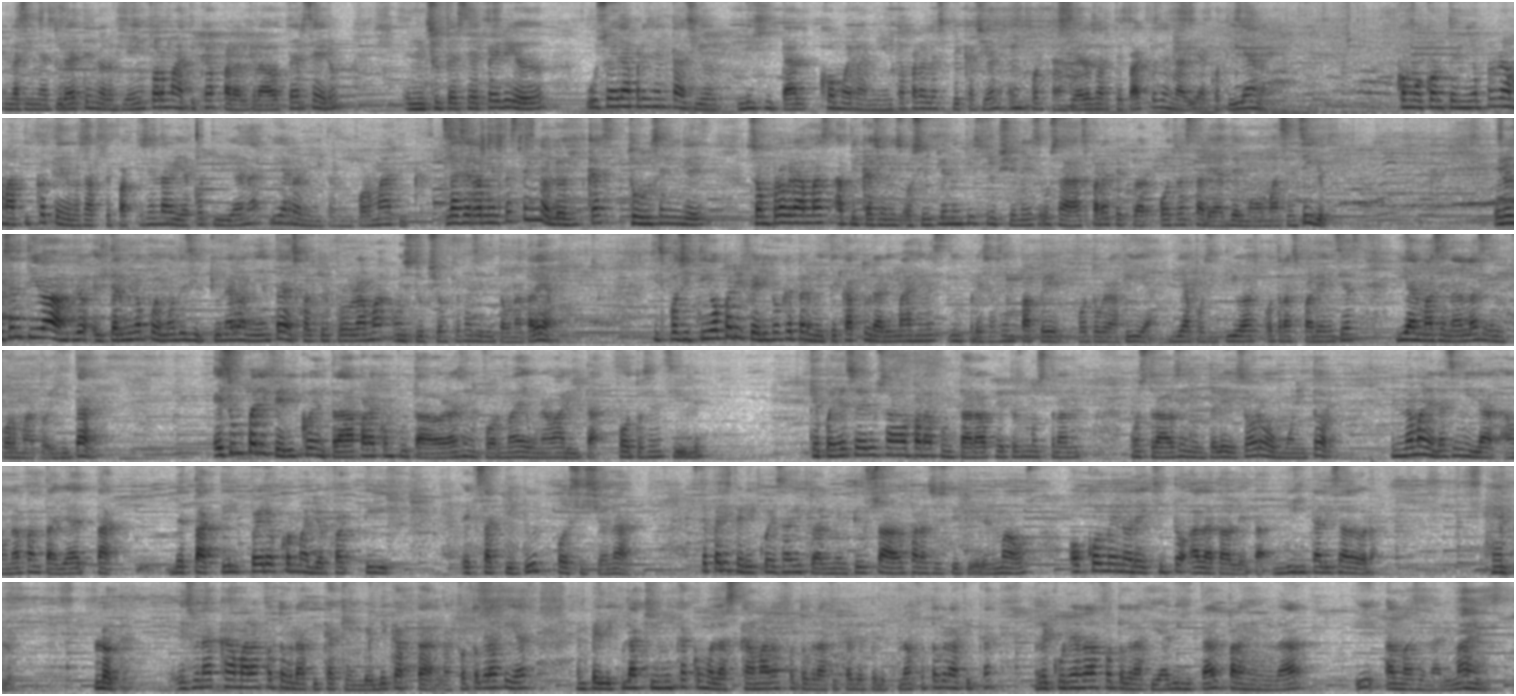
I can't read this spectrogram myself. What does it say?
en la asignatura de tecnología informática para el grado tercero, en su tercer periodo Uso de la presentación digital como herramienta para la explicación e importancia de los artefactos en la vida cotidiana. Como contenido programático tenemos artefactos en la vida cotidiana y herramientas informáticas. Las herramientas tecnológicas, tools en inglés, son programas, aplicaciones o simplemente instrucciones usadas para efectuar otras tareas de modo más sencillo. En un sentido amplio, el término podemos decir que una herramienta es cualquier programa o instrucción que facilita una tarea. Dispositivo periférico que permite capturar imágenes impresas en papel, fotografía, diapositivas o transparencias y almacenarlas en formato digital. Es un periférico de entrada para computadoras en forma de una varita fotosensible que puede ser usado para apuntar a objetos mostrados en un televisor o un monitor en una manera similar a una pantalla de, táctil, pero con mayor exactitud posicional. Este periférico es habitualmente usado para sustituir el mouse o con menor éxito a la tableta digitalizadora. Ejemplo, Plotter es una cámara fotográfica que en vez de captar las fotografías en película química como las cámaras fotográficas de película fotográfica, recurre a la fotografía digital para generar y almacenar imágenes.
